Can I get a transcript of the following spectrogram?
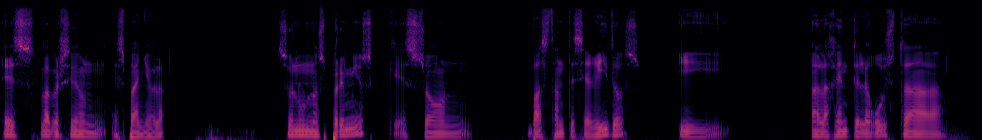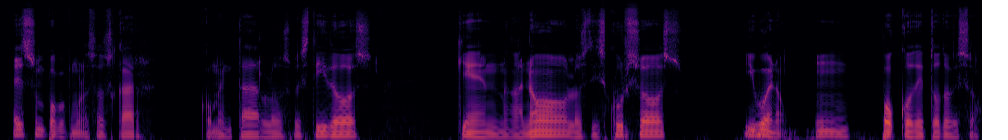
es la versión española. Son unos premios que son bastante seguidos y a la gente le gusta es un poco como los Oscar, comentar los vestidos, quién ganó, los discursos y bueno, un poco de todo eso.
